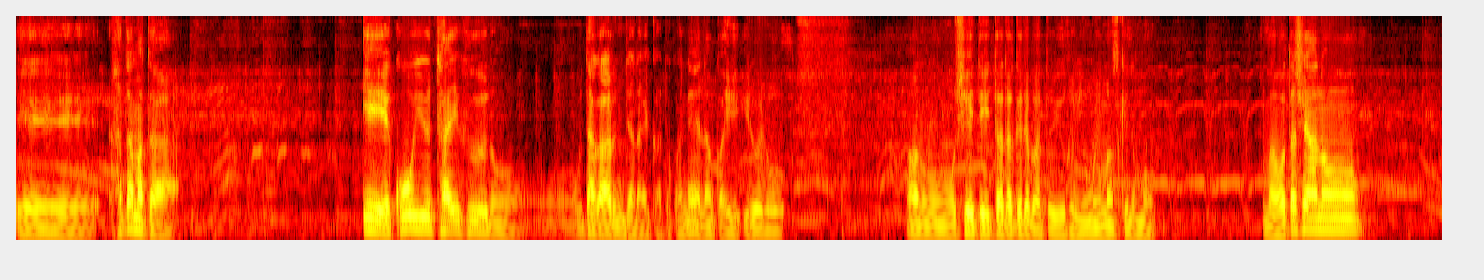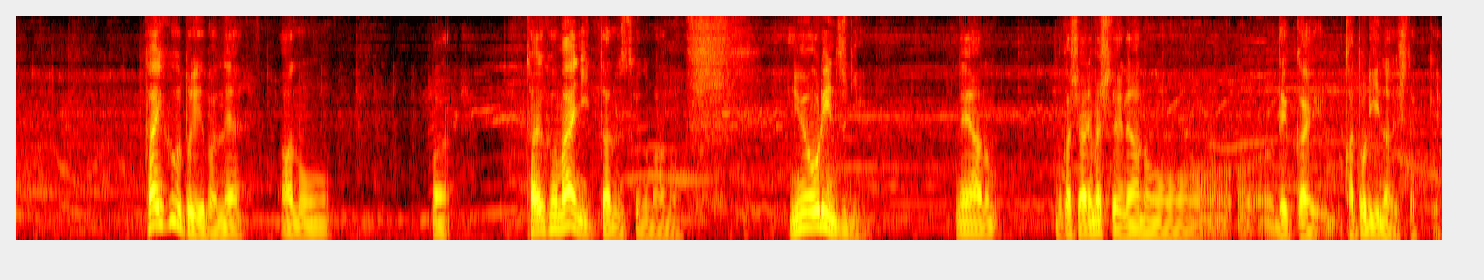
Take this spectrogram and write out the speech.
えー、はたまたいえいえこういう台風の歌があるんじゃないかとかね。なんかいろいろあの教えていただければというふうに思いますけども。まあ私あの台風といえばねあのまあ台風前に行ったんですけどもあのニューオーリンズにねあの昔ありましたよねあのでっかいカトリーナでしたっけ。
